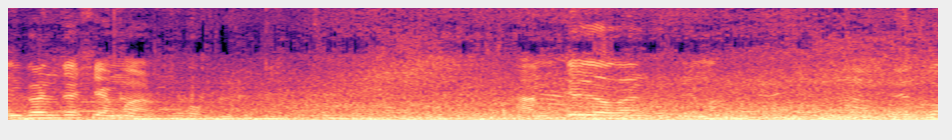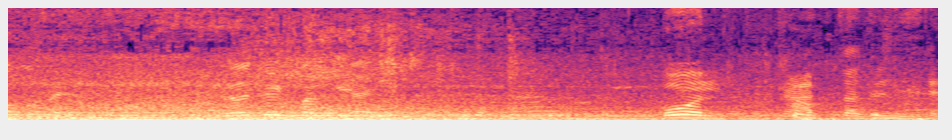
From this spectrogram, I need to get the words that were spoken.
तिघांचं शेमा. आमच्या दोघांचं शेमा. रोज एक बाकी आहे. कोण? आजचा तुझे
